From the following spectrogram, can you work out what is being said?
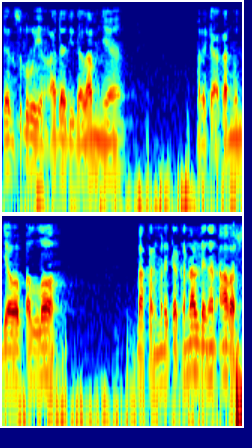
dan seluruh yang ada di dalamnya, mereka akan menjawab Allah. Bahkan mereka kenal dengan aras.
